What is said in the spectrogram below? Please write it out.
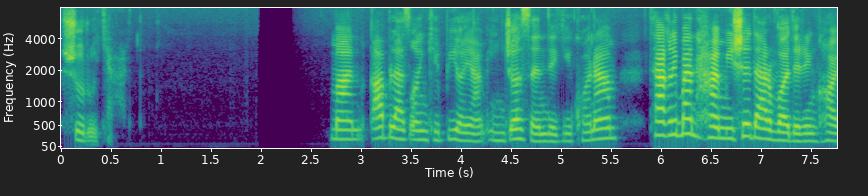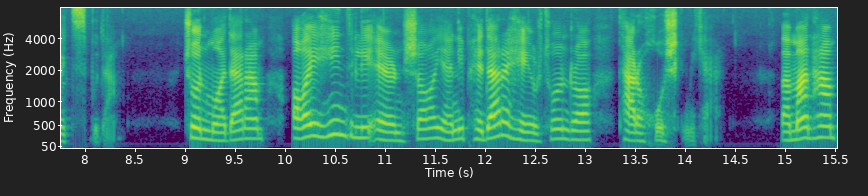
شروع کرد. من قبل از آنکه بیایم اینجا زندگی کنم تقریبا همیشه در وادرینگ هایتس بودم. چون مادرم آقای هیندلی ارنشا یعنی پدر هیرتون را تر و خشک می کرد. و من هم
